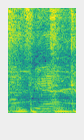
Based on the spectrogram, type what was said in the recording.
感觉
